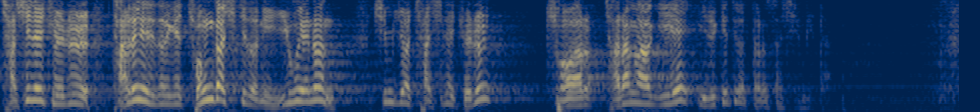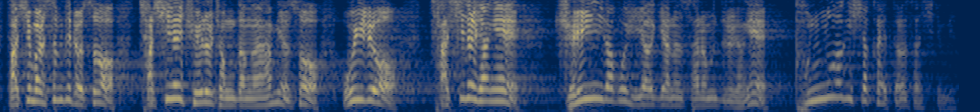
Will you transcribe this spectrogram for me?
자신의 죄를 다른 이들에게 전가시키더니 이후에는 심지어 자신의 죄를 자- 자랑하기에 이르게 되었다는 사실입니다. 다시 말씀드려서 자신의 죄를 정당화하면서 오히려 자신을 향해 죄인이라고 이야기하는 사람들을 향해 분노하기 시작하였다는 사실입니다.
